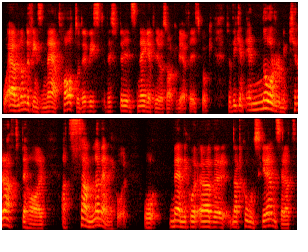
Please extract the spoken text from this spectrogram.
Och även om det finns näthat och det, visst, det sprids negativa saker via Facebook. Så vilken enorm kraft det har att samla människor. Och människor över nationsgränser. Att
